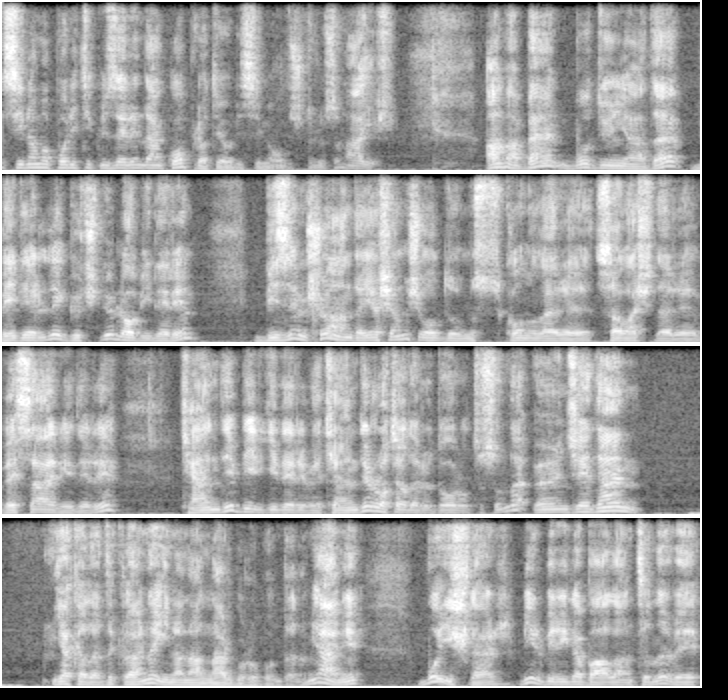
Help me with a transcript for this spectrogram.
sinema politik üzerinden komplo teorisi mi oluşturuyorsun? Hayır. Ama ben bu dünyada belirli güçlü lobilerin bizim şu anda yaşamış olduğumuz konuları, savaşları vesaireleri kendi bilgileri ve kendi rotaları doğrultusunda önceden yakaladıklarına inananlar grubundanım. Yani bu işler birbiriyle bağlantılı ve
